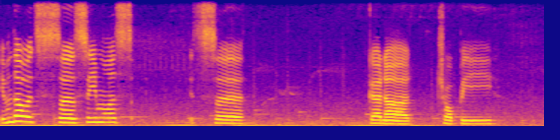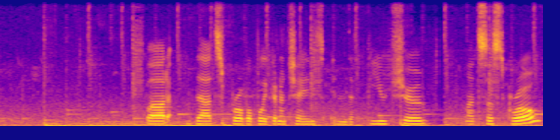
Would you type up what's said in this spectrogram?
Even though it's uh, seamless, it's uh, kinda choppy. But that's probably gonna change in the future. Let's just grow.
